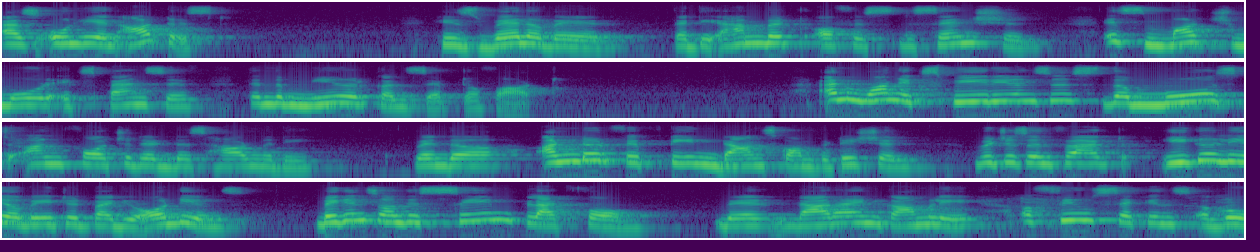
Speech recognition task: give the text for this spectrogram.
as only an artist. He is well aware that the ambit of his dissension is much more expansive than the mere concept of art and one experiences the most unfortunate disharmony when the under 15 dance competition, which is in fact eagerly awaited by the audience, begins on the same platform where Narayan Kamble a few seconds ago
